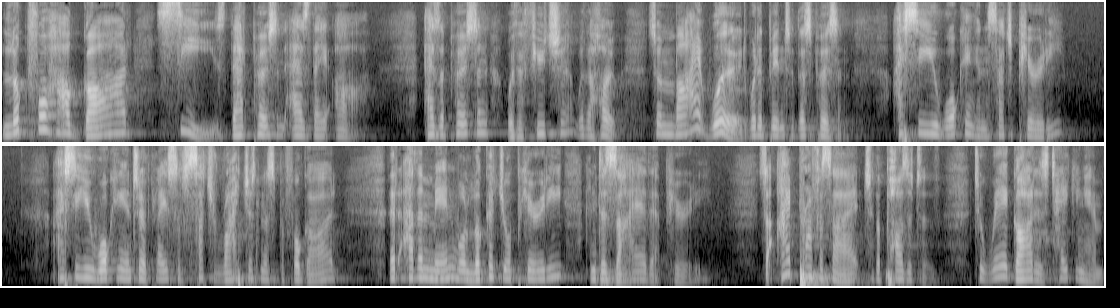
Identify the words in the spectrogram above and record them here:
Look for how God sees that person as they are, as a person with a future, with a hope. So my word would have been to this person I see you walking in such purity. I see you walking into a place of such righteousness before God that other men will look at your purity and desire that purity. So I prophesy to the positive, to where God is taking him,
